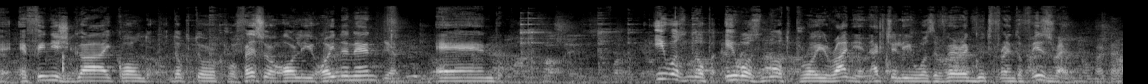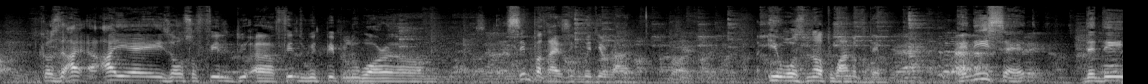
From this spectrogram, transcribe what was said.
a, a Finnish guy called Dr. Professor Olli Heinonen, Yeah. and he was not he was not pro-Iranian. Actually, he was a very good friend of Israel Okay. because the I- IAEA is also filled uh, filled with people who are um, sympathizing with Iran. He was not one of them, and he said that the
